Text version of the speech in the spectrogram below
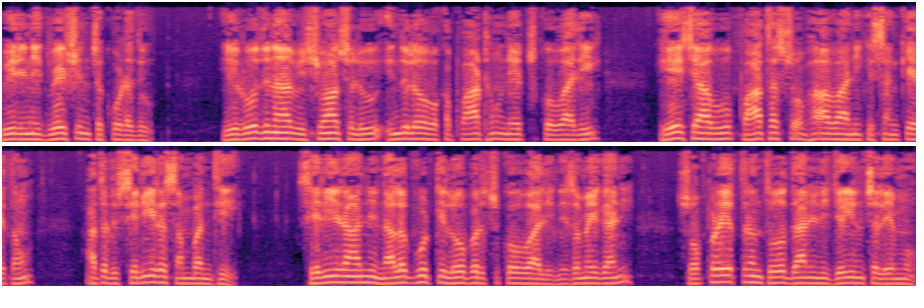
వీరిని ద్వేషించకూడదు. ఈ రోజున విశ్వాసులు ఇందులో ఒక పాఠం నేర్చుకోవాలి. ఏశావు పాత స్వభావానికి సంకేతం. అతడు శరీర సంబంధి. శరీరాన్ని నలగొట్టి లోబరుచుకోవాలి. నిజమే గాని స్వప్రయత్నంతో దానిని జయించలేము.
